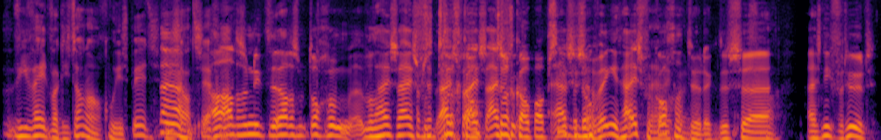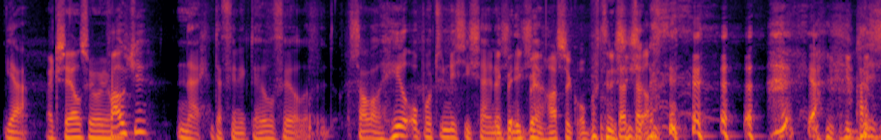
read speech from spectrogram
wie weet wordt hij dan al een goede spits. Nou ja, hadden ze hem niet, hadden ze hem toch, een- want hij is, hij is, hij is, hij is, hij is, terugkoopoptie hij is, bedoel? ik weet niet, hij is verkocht Nee, ik weet natuurlijk, dus eh, hij is niet verhuurd. Ja, Excelsior, jongens. Foutje? nee, dat vind ik te heel veel. Het zal wel heel opportunistisch zijn Ik als ben, je ik ben hartstikke opportunistisch. Dat- ja, als je zegt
